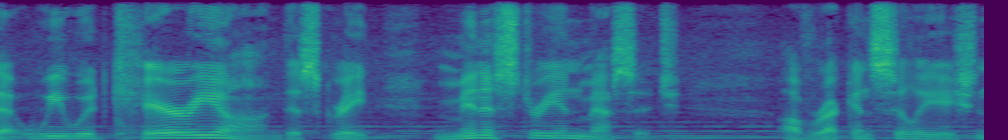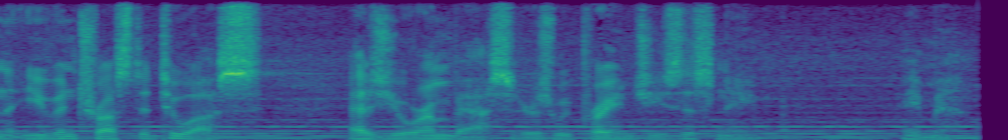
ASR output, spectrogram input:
that we would carry on this great ministry and message of reconciliation that you've entrusted to us as your ambassadors. We pray in Jesus' name. Amen.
